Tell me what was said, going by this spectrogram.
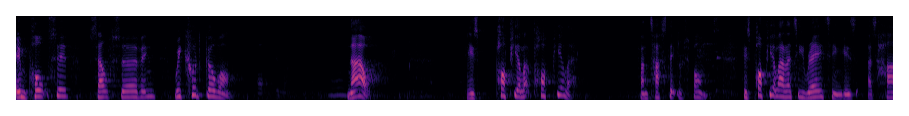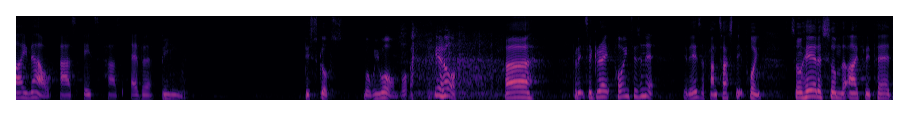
Impulsive, self serving. We could go on. Popular. Now, his popular, popular. Fantastic response. His popularity rating is as high now as it has ever been. Discuss. Well, we won't, but you know. Uh, but it's a great point, isn't it? It is a fantastic point. So here are some that I prepared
